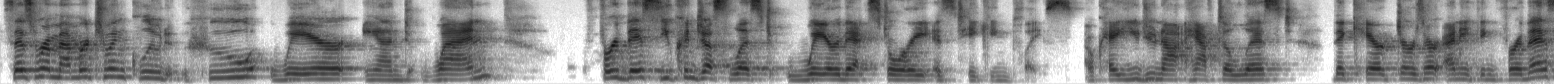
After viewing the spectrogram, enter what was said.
It says, Remember to include who, where, and when. For this, you can just list where that story is taking place. Okay. You do not have to list the characters or anything for this.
